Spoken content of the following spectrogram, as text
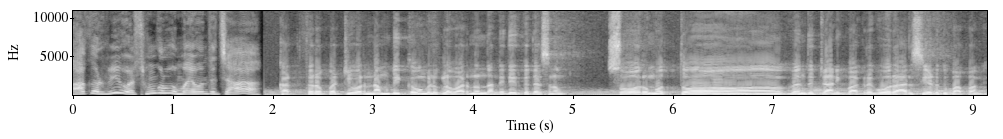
பார்க்குற வியூவர்ஸ் உங்களுக்கு மயம் வந்துச்சா? கர்த்தரை பற்றி ஒரு நம்பிக்கை உங்களுக்குள்ள வரணும் தான் இந்த தீர்க்க தரிசனம். சோறு மொத்தம் வெந்துட்டானி பாக்குறதுக்கு ஒரு அரிசி எடுத்து பார்ப்பாங்க.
